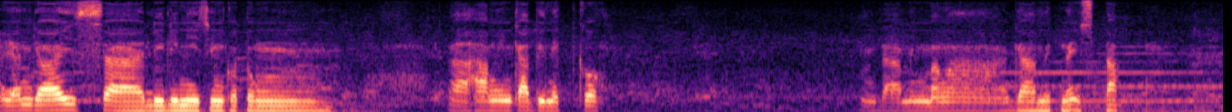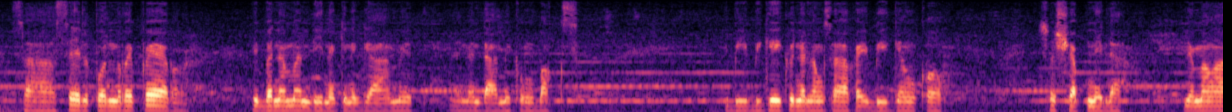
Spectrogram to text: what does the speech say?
Ayan guys, uh, lilinisin ko tong uh, hanging cabinet ko. Ang daming mga gamit na stock sa cellphone repair. Iba naman di na ginagamit. Ayan, ang dami kong box. Ibibigay ko na lang sa kaibigan ko sa shop nila. Yung mga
